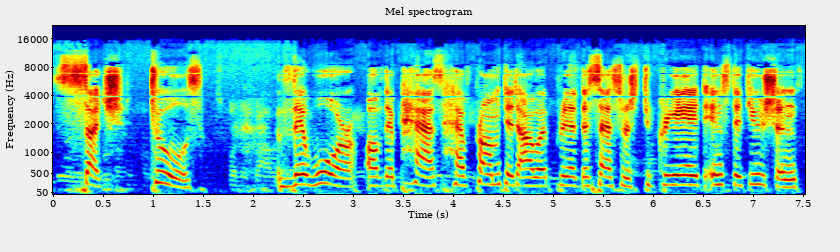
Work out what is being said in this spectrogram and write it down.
such tools. The war of the past have prompted our predecessors to create institutions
